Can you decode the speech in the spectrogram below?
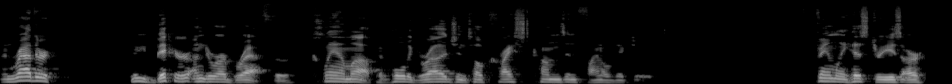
and rather maybe bicker under our breath or clam up and hold a grudge until Christ comes in final victory. Family histories are,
